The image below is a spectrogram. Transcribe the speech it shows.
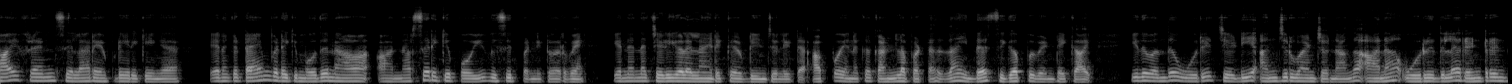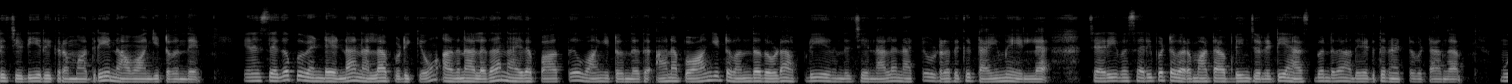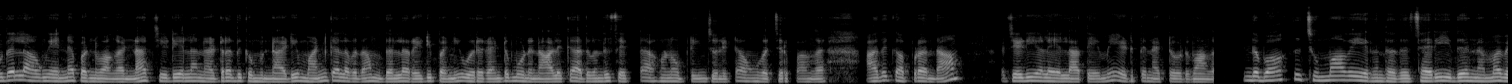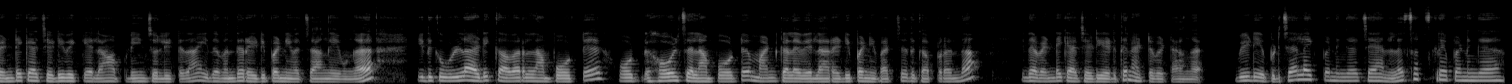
Hi friends எல்லோரும் எப்படி இருக்கீங்க? எனக்கு டைம் கிடைக்கும்போது நான் நர்சரிக்கு போய் விசிட் பண்ணிட்டு வருவேன். என்னென்ன செடிகள் எல்லாம் இருக்குது அப்படின்னு சொல்லிட்டு. அப்போது எனக்கு கண்ணில் பட்டது தான் இந்த சிகப்பு வெண்டைக்காய். இது வந்து ஒரு செடி அஞ்சு ரூபாய்ன்னு சொன்னாங்க. ஆனால் ஒரு இதில் ரெண்டு ரெண்டு செடி இருக்கிற மாதிரி நான் வாங்கிட்டு வந்தேன். எனக்கு சிகப்பு வெண்டைன்னா நல்லா பிடிக்கும். அதனால தான் நான் இதை பார்த்து வாங்கிட்டு வந்தது. ஆனால் இப்போ வாங்கிட்டு வந்ததோட அப்படியே இருந்துச்சு. என்னால் நட்டு விடுறதுக்கு டைமே இல்லை. சரி இவ சரிப்பட்டு வரமாட்டா அப்படின்னு சொல்லிட்டு என் ஹஸ்பண்ட் தான் அதை எடுத்து நட்டு விட்டாங்க. முதல்ல அவங்க என்ன பண்ணுவாங்கன்னா செடியெல்லாம் நடுறதுக்கு முன்னாடி மண்கலவை தான் முதல்ல ரெடி பண்ணி ஒரு ரெண்டு மூணு நாளுக்கு அது வந்து செட் ஆகணும் அப்படின்னு சொல்லிட்டு அவங்க வச்சுருப்பாங்க. அதுக்கப்புறம் தான் செடிகளை எல்லாத்தையுமே எடுத்து நட்டு விடுவாங்க. இந்த பாக்ஸு சும்மாவே இருந்தது. சரி இது நம்ம வெண்டைக்காய் செடி வைக்கலாம் அப்படின்னு சொல்லிட்டு தான் இதை வந்து ரெடி பண்ணி வச்சாங்க இவங்க. இதுக்கு உள்ளாடி கவர்லாம் போட்டு ஹோட் ஹோல்ஸ் எல்லாம் போட்டு மண் கலவையெல்லாம் ரெடி பண்ணி வச்சதுக்கப்புறம் தான் இந்த வெண்டைக்காய் செடி எடுத்து நட்டு விட்டாங்க. வீடியோ பிடிச்சா லைக் பண்ணுங்கள் சேனலை சப்ஸ்கிரைப் பண்ணுங்கள்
